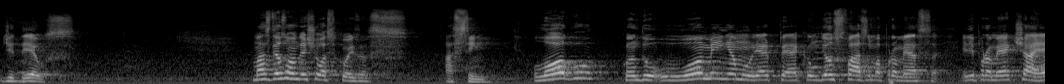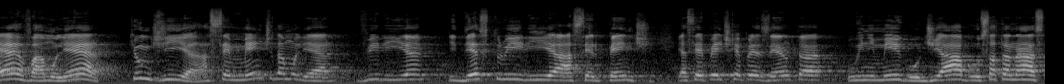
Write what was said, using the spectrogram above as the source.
de Deus. Mas Deus não deixou as coisas assim. Logo, quando o homem e a mulher pecam, Deus faz uma promessa. Ele promete a Eva, a mulher, que um dia a semente da mulher viria e destruiria a serpente. E a serpente representa o inimigo, o diabo, o Satanás,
